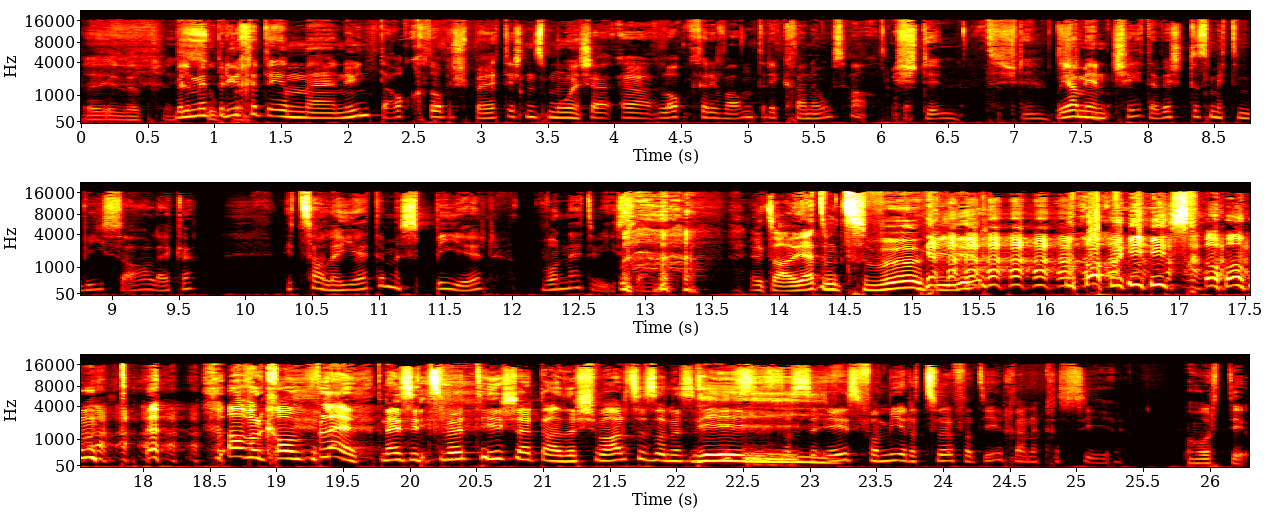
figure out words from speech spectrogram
äh, wirklich. Weil wir super. brauchen am äh, 9. Oktober spätestens musst du eine, eine lockere Wanderung können aushalten Stimmt, stimmt. Und ich habe mich entschieden, weißt du, das mit dem Weiss anlegen. Ich zahle jedem ein Bier, das nicht weiss anlegt. Jetzt alle jedem zwei Bier, wo weiss kommt. Aber komplett. Nein, es sind zwei T-Shirts an, ein schwarzes und ein weißes, dass sie eins von mir und zwei von dir können kassieren Horti,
